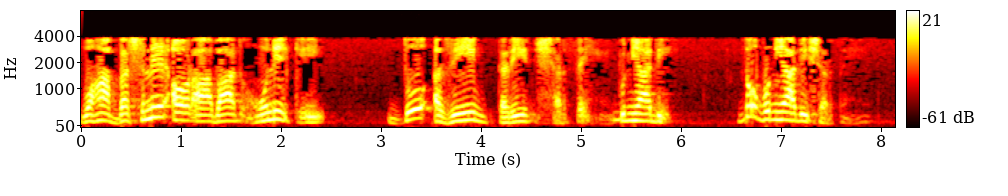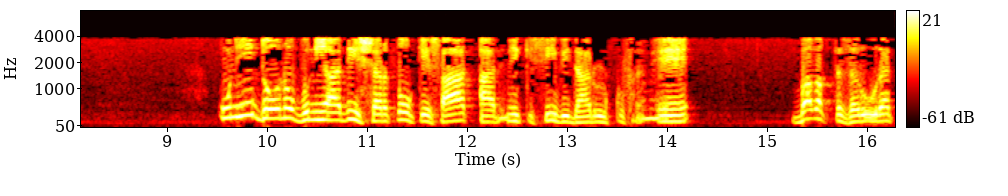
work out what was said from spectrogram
وہاں بسنے اور آباد ہونے کی دو عظیم ترین شرطیں ہیں، بنیادی، دو بنیادی شرطیں ہیں۔ انہی دونوں بنیادی شرطوں کے ساتھ آدمی کسی بھی دارالقفر میں بوقت ضرورت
